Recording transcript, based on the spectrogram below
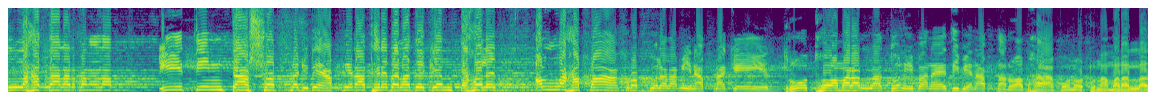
আল্লাহ তাআলার বাংলা, এই তিনটা স্বপ্ন যদি আপনি রাতের বেলা দেখেন, তাহলে আল্লাহ পাক রব্বুল আলামিন আপনাকে দ্রুত আমার আল্লাহ ধনী বানায় দিবেন, আপনার অভাব অনটন আমার আল্লাহ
